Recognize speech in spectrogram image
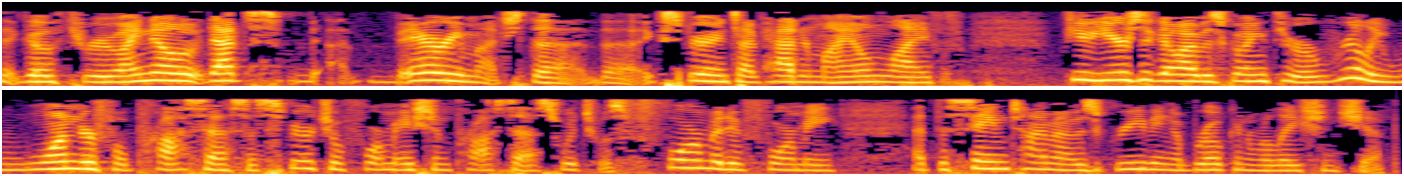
that go through. I know that's very much the, the experience I've had in my own life. A few years ago, I was going through a really wonderful process, a spiritual formation process, which was formative for me. At the same time, I was grieving a broken relationship.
